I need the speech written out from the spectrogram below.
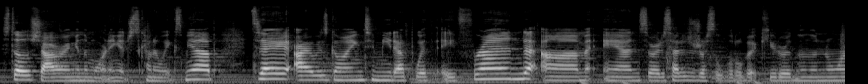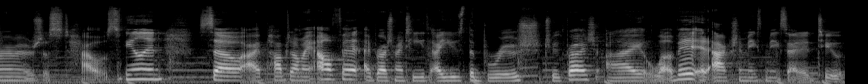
still showering in the morning. It just kind of wakes me up. Today I was going to meet up with a friend, um, and so I decided to dress a little bit cuter than the norm. It was just how I was feeling. So I popped on my outfit, I brushed my teeth, I used the Bruush toothbrush. I love it. It actually makes me excited to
